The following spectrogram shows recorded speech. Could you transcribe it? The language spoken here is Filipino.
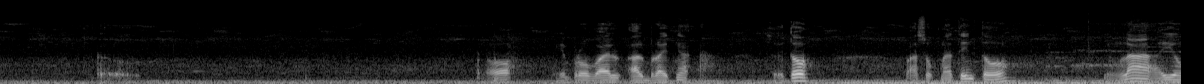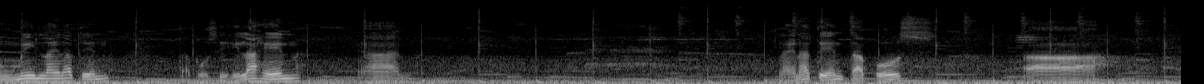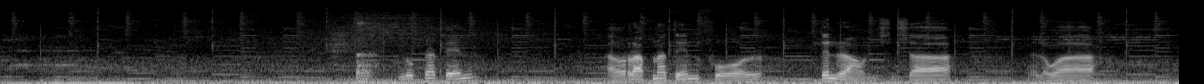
Oh, improve Al Albright nga. So ito, pasok natin to yung la yung main line natin tapos hihilahin yan line natin tapos ah loop natin. Uh, wrap natin for 10 rounds. Isa dalawa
